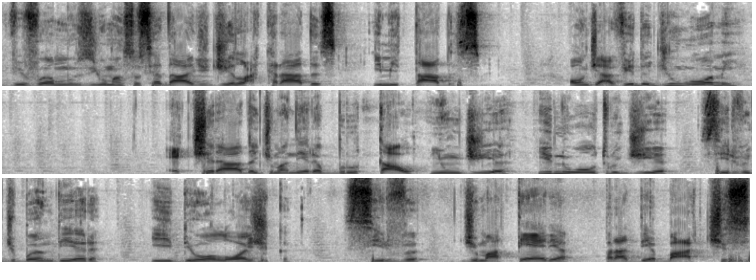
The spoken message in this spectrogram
vivamos em uma sociedade de lacradas imitadas, onde a vida de um homem é tirada de maneira brutal em um dia e no outro dia sirva de bandeira ideológica, sirva de matéria para debates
